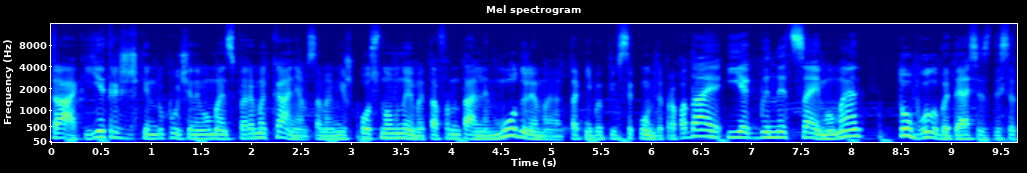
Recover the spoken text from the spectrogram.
Так, є трішечки недокручений момент з перемиканням саме між основними та фронтальними модулями, так ніби півсекунди пропадає, і якби не цей момент, то було би 10 з 10.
